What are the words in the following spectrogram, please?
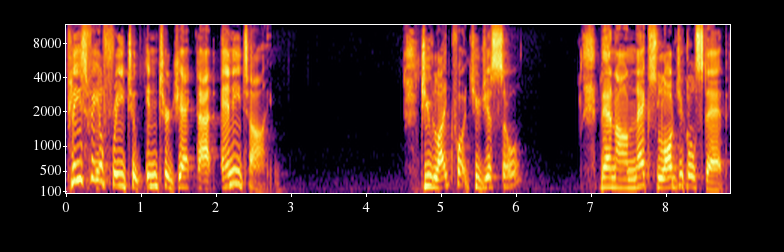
Please feel free to interject at any time. Do you like what you just saw? Then our next logical step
